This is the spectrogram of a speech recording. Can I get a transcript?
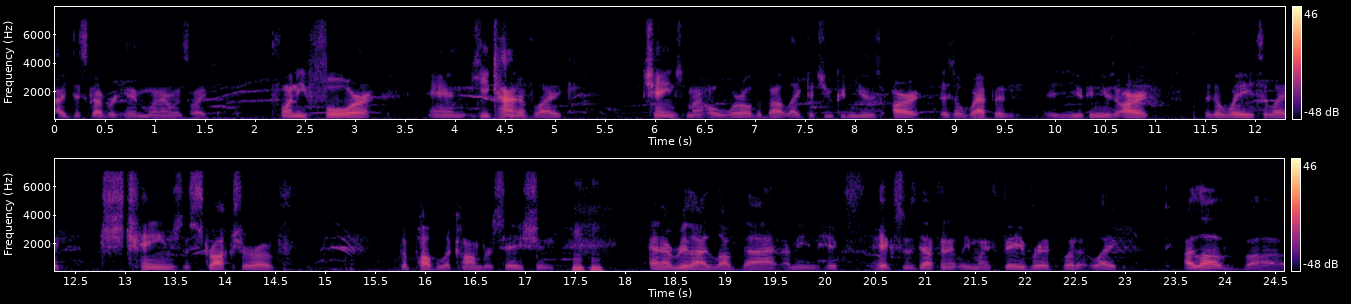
I discovered him when I was like 24, and he kind of like changed my whole world about like that you can use art as a weapon. You can use art as a way to like change the structure of the public conversation hmm and I really I love that. I mean Hicks Hicks is definitely my favorite, but like I love uh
